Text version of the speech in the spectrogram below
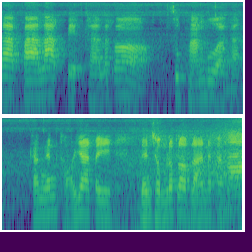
ลาบปลาลาบเป็ดค่ะ แล้วก็ซุปหางบัวค่ะครับงั้นขออนุญาตไปเดินชมรอบๆร้านนะครับ ค่ะ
